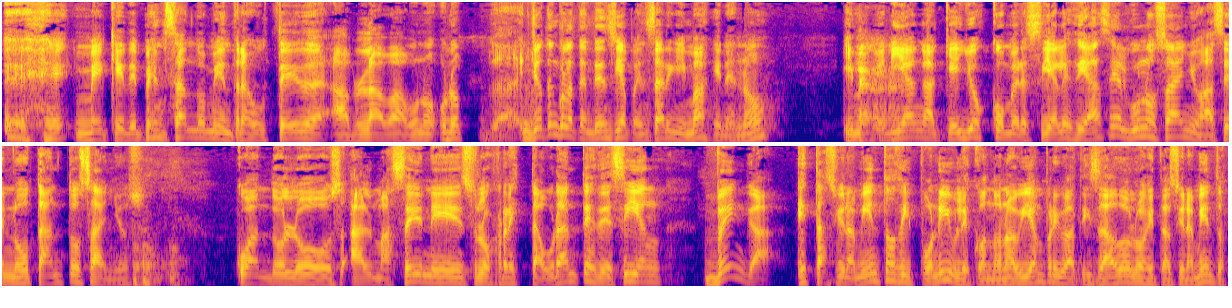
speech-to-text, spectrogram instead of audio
Eh, me quedé pensando mientras usted hablaba, uno, uno, yo tengo la tendencia a pensar en imágenes, ¿no? Y me venían aquellos comerciales de hace algunos años, hace no tantos años, cuando los almacenes, los restaurantes decían, venga, estacionamientos disponibles, cuando no habían privatizado los estacionamientos.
